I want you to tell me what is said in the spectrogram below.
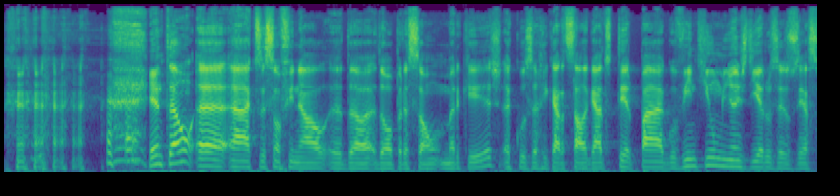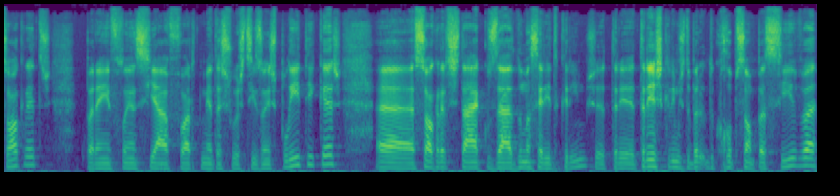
então, a, a, acusação final eh, da, da, Operação Marquês acusa Ricardo Salgado de ter pago 21 milhões de euros a José Sócrates para influenciar fortemente as suas decisões políticas. Uh, Sócrates está acusado de uma série de crimes, eh, três crimes de, de corrupção passiva,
